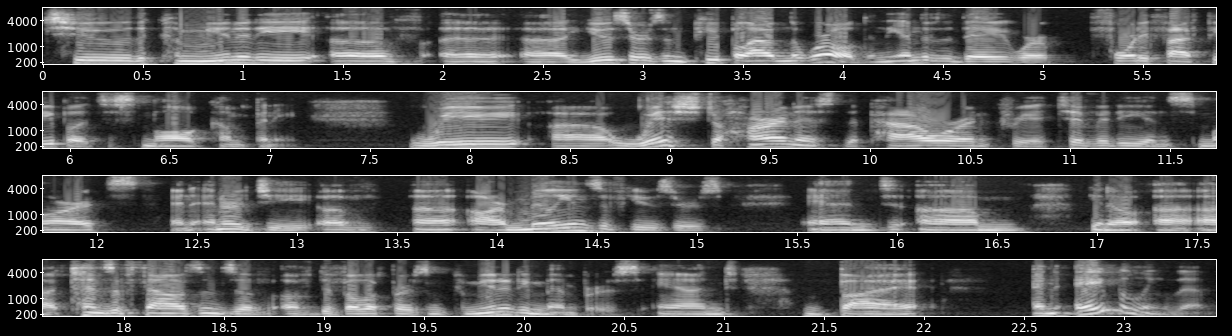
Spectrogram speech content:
to the community of uh, uh, users and people out in the world. In the end of the day, we're 45 people. It's a small company. We uh, wish to harness the power and creativity and smarts and energy of uh, our millions of users and um, you know uh, uh, tens of thousands of, of developers and community members. And by enabling them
